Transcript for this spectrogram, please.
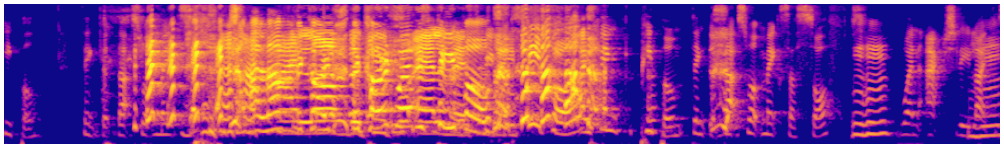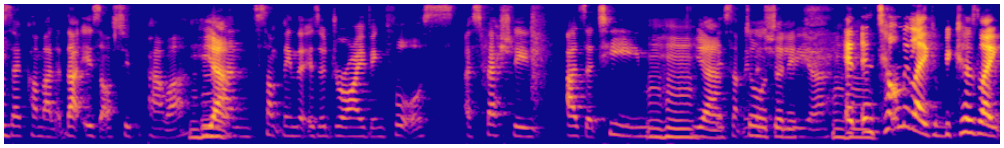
100%. people think that that's what makes. I love the love code. The, code people word is element. people. People. I think people think that that's what makes us soft. Mhm. When actually, like you said, Carmela, that is our superpower. Yeah. And something that is a driving force, especially as a team, Mhm. yeah, is something totally. that be. Uh, and, and tell me like because like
